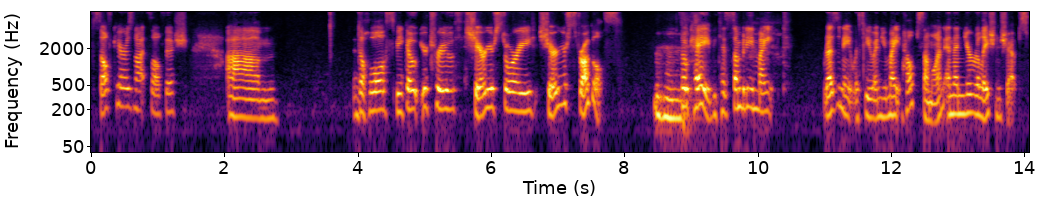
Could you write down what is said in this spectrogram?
Self-care is not selfish. Um, the whole speak out your truth, share your story, share your struggles. Mm-hmm. It's okay because somebody might resonate with you and you might help someone. And then your relationships.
